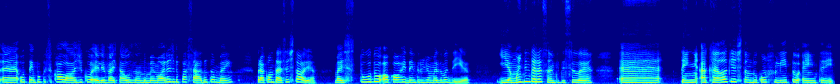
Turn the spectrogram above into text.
é, o tempo psicológico ele vai estar tá usando memórias do passado também para contar essa história. Mas tudo ocorre dentro de um mesmo dia. E é muito interessante de se ler. É, tem aquela questão do conflito entre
